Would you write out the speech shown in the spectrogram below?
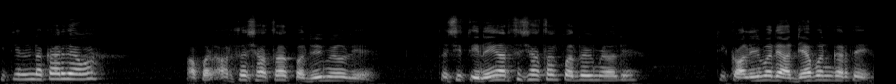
की तिने नकार द्यावा? आपण अर्थशास्त्रात पदवी मिळवली आहे. तशी तिनेही अर्थशास्त्रात पदवी मिळवली आहे. ती कॉलेजमध्ये अध्यापन करते.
